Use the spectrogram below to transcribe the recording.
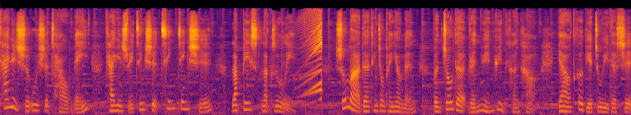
开运食物是草莓，开运水晶是青金石 （Lapis Lazuli）。属马的听众朋友们，本周的人缘运很好，要特别注意的是，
